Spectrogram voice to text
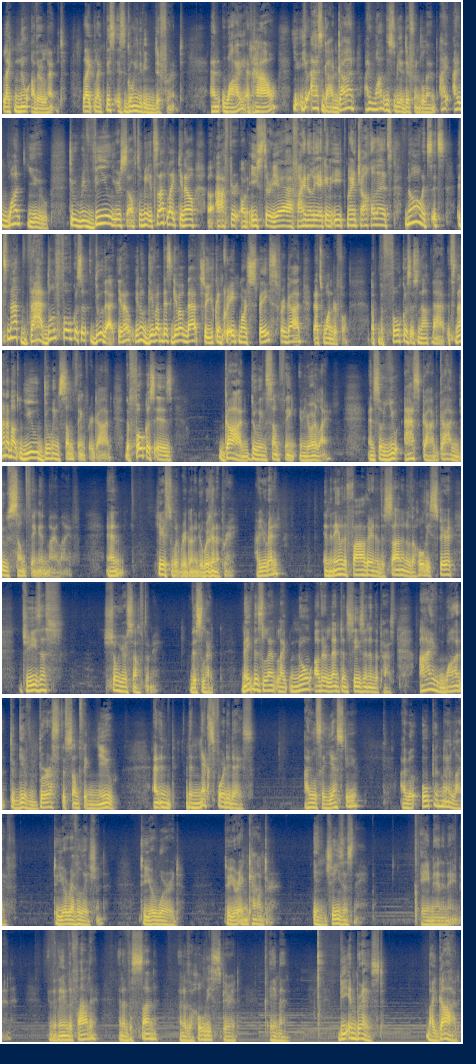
like no other Lent. Like, like this is going to be different and why and how. You, you, ask God, God, I want this to be a different Lent. I, I want you to reveal yourself to me. It's not like, you know, uh, after on Easter, yeah, finally I can eat my chocolates. No, it's, it's, it's not that. Don't focus on, do that. You know, you know, give up this, give up that so you can create more space for God. That's wonderful. But the focus is not that. It's not about you doing something for God. The focus is God doing something in your life. And so you ask God, God, do something in my life. And here's what we're going to do we're going to pray. Are you ready? In the name of the Father, and of the Son, and of the Holy Spirit, Jesus, show yourself to me this Lent. Make this Lent like no other Lenten season in the past. I want to give birth to something new. And in the next 40 days, I will say yes to you. I will open my life to your revelation, to your word, to your encounter. In Jesus' name, amen and amen. In the name of the Father, and of the Son, and of the Holy Spirit, amen. Be embraced by God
